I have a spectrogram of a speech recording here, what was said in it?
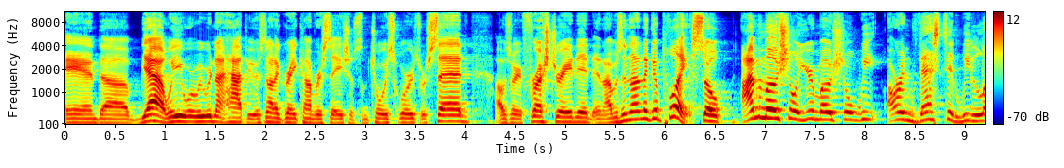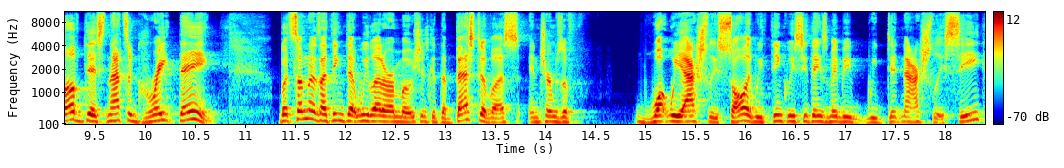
And uh, yeah, we were, we were not happy. It was not a great conversation. Some choice words were said. I was very frustrated and I was not in a good place. So I'm emotional. You're emotional. We are invested. We love this. And that's a great thing. But sometimes I think that we let our emotions get the best of us in terms of what we actually saw. Like we think we see things maybe we didn't actually see.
